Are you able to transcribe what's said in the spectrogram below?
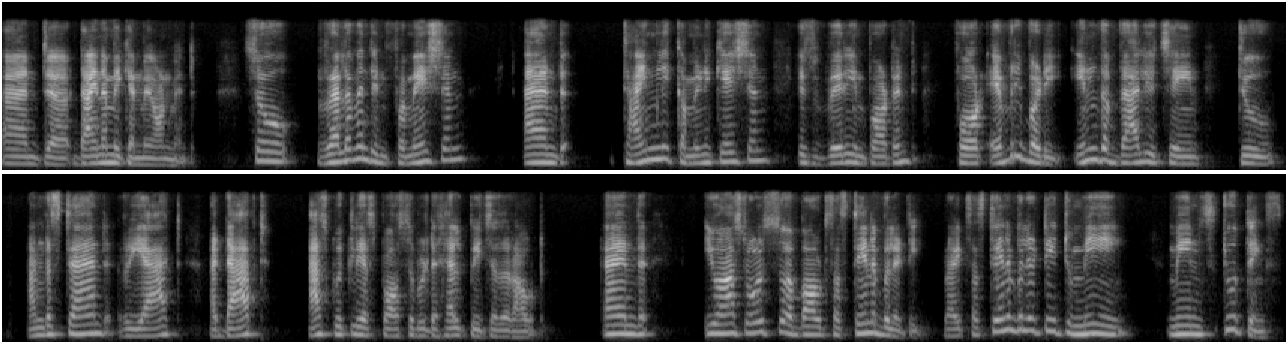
and uh, dynamic environment. So relevant information and timely communication is very important for everybody in the value chain to understand, react, adapt as quickly as possible to help each other out. And you asked also about sustainability, right? Sustainability to me means two things.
